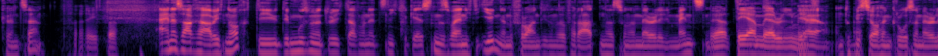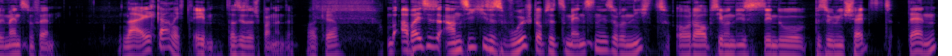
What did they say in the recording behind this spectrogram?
Könnte sein. Verräter. Eine Sache habe ich noch, die, die muss man natürlich, darf man jetzt nicht vergessen, das war ja nicht irgendein Freund, den du da verraten hast, sondern Marilyn Manson. Ja, der Marilyn Manson. ja, ja. Und du bist ja auch ein großer Marilyn Manson-Fan. Nein, eigentlich gar nicht. Eben, das ist das Spannende. Okay. Aber es ist an sich ist es wurscht, ob es jetzt Manson ist oder nicht, oder ob es jemand ist, den du persönlich schätzt, denn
